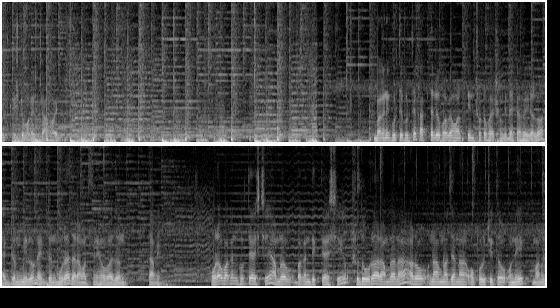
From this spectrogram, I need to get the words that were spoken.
উৎকৃষ্ট মানের চা হয় না। বাগানে ঘুরতে ঘুরতে কাকতালীয়ভাবে আমার তিন ছোট ভাইয়ের সঙ্গে দেখা হয়ে গেল। একজন মিলন, একজন মুরাদ আর আমার স্নেহভাজন তামিম। ওরাও বাগান ঘুরতে আসছে, আমরাও বাগান দেখতে আসছি। শুধু ওরা আর আমরা না, আরও নাম না জানা অপরিচিত অনেক মানুষ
